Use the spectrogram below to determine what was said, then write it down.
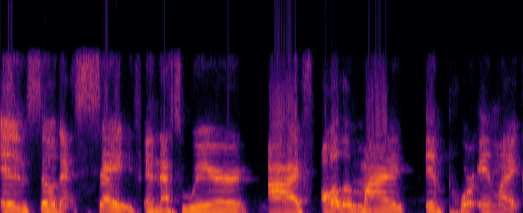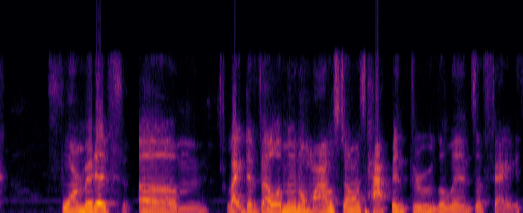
And so that's safe. And that's where I, all of my important, like, formative um like developmental milestones happen through the lens of faith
